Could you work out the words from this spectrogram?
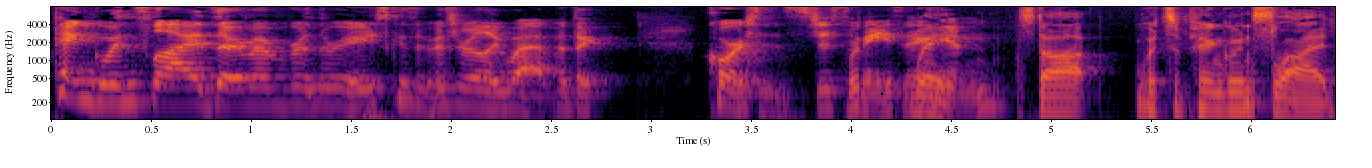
penguin slides. I remember in the race because it was really wet, but the course is just amazing. Wait, And stop. What's a penguin slide?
